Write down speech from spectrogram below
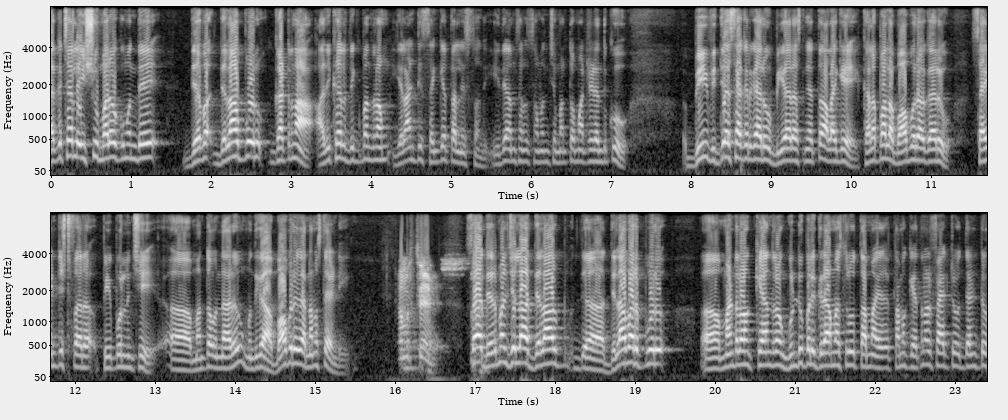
లగచర్ల ఇష్యూ మరొక ముందే దేవ దిలాపూర్ ఘటన అధికారుల దిగ్బంధనం ఎలాంటి సంకేతాలను ఇస్తుంది? ఇదే అంశానికి సంబంధించి మనతో మాట్లాడేందుకు బి విద్యాసాగర్ గారు బీఆర్ఎస్ నేత అలాగే కలపాల బాబురావు గారు సైంటిస్ట్ ఫర్ పీపుల్ నుంచి మనతో ఉన్నారు. ముందుగా బాబురావు గారు నమస్తే అండి. నమస్తే అండి. సార్ నిర్మల్ జిల్లా దిలా దిలావర్పూర్ మండలం కేంద్రం గుండుపల్లి గ్రామస్తులు తమ తమకు ఎథనాల్ ఫ్యాక్టరీ వద్దంటూ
